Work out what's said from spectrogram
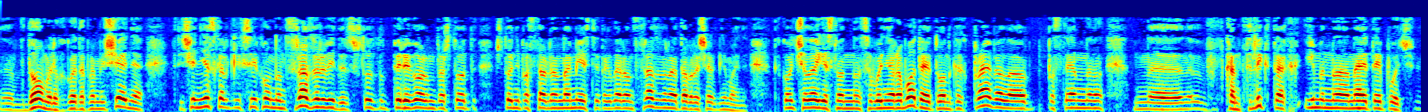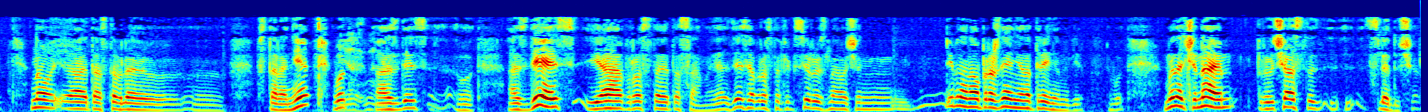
в дом или в какое-то помещение, в течение нескольких секунд он сразу же видит, что тут перевернуто, что, что не поставлено на месте и так далее, он сразу на это обращает внимание. Такой человек, если он на собой не работает, то он, как правило, постоянно э, в конфликтах именно на этой почве. Но я это оставляю э, стороне. Вот, а здесь, вот. А здесь я просто это самое. Я, здесь я просто фиксируюсь на очень именно на упражнении, на тренинге. Вот. Мы начинаем приучаствовать следующее.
